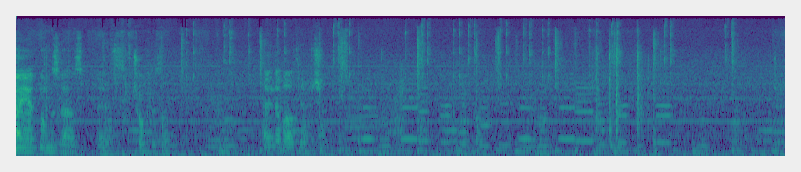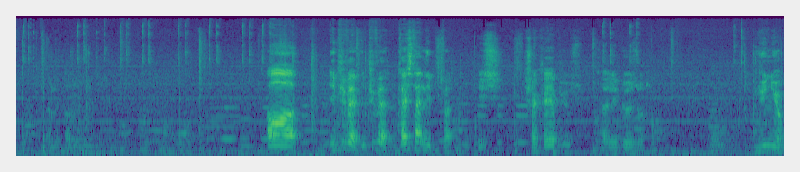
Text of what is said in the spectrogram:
Hızlıdan yatmamız lazım. Evet. Çok hızlı. Ben de balta yapacağım. Ben de kaldım. Aa, ipi ver, ipi ver. Kaç tane ip var? İş. Şaka yapıyorsun. Sadece göz var. Yün yok.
